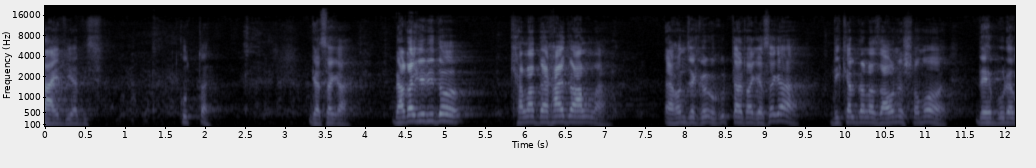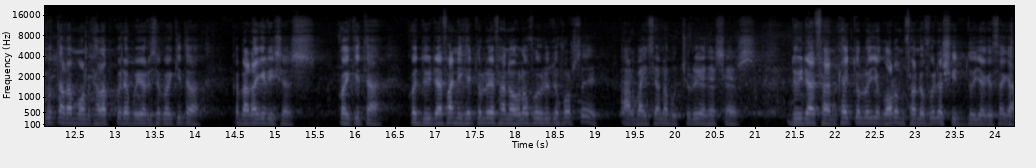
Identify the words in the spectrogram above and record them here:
রায় দিয়া দিছে। কুত্তায়। গেছে গা। বেটাগিরি তো খেলা দেখায় তো আল্লাহ। এখন যে কুত্তাটা গেছে গা, বিকালবেলা যাওয়ানোর সময় দেহ বুড়া কুত্তাটা মন খারাপ করে বইয়া রয়েছে কয়, কিতা? কয় বেটাগিরি শেষ। কয়, কিতা? কয় দুইটা পানি খাইতে লইয়া ফ্যান হলো ফইরুজে পড়ছে, আর বাইসা না বুচ্চু রয়েছে শেষ। দুইটা ফ্যান খাইতে লইয়া গরম ফ্যানও ফইরা সিদ্ধ হইয়া গেছে গা,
